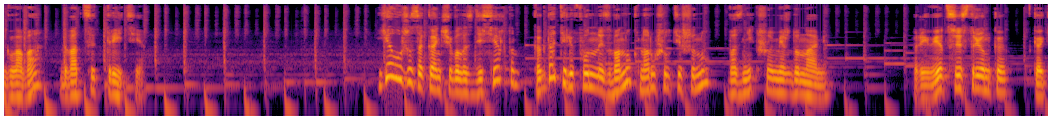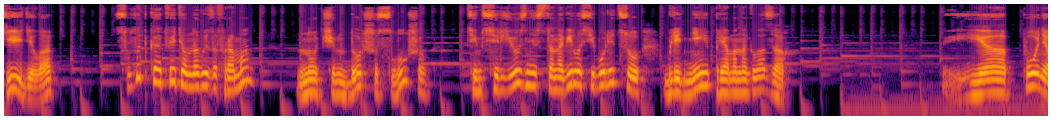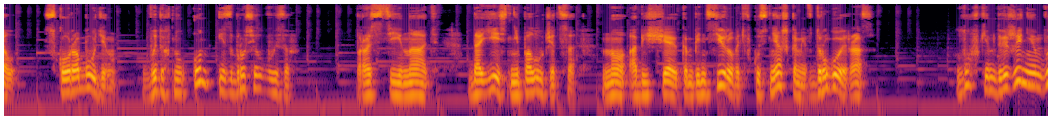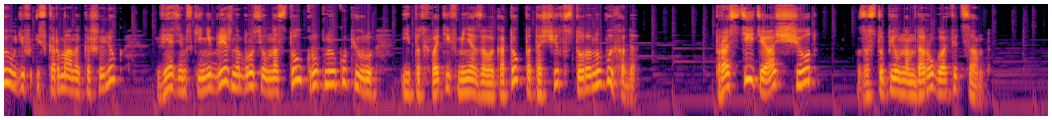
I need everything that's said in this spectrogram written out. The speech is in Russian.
Глава 23 Я уже заканчивала с десертом, когда телефонный звонок нарушил тишину, возникшую между нами. «Привет, сестренка. Какие дела?» С улыбкой ответил на вызов Роман, но чем дольше слушал, тем серьезнее становилось его лицо, бледнее прямо на глазах. «Я понял. Скоро будем», — выдохнул он и сбросил вызов. «Прости, Надь, да есть не получится, но обещаю компенсировать вкусняшками в другой раз». Ловким движением выудив из кармана кошелек, Вяземский небрежно бросил на стол крупную купюру и, подхватив меня за локоток, потащил в сторону выхода. «Простите, а счет?» — заступил нам дорогу официант.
